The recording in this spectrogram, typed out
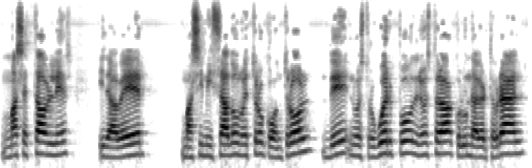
más estables y de haber maximizado nuestro control de nuestro cuerpo, de nuestra columna vertebral,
